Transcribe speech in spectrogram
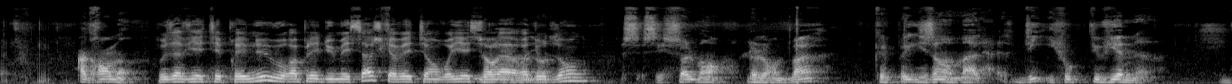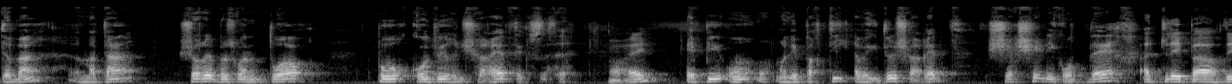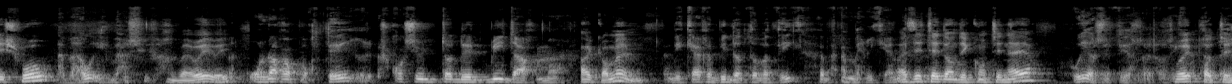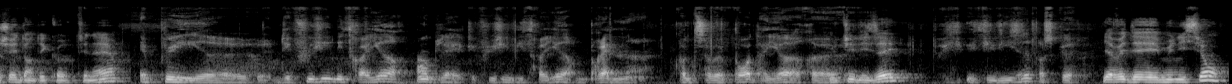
à Grandmont. Vous aviez été prévenu, vous vous rappelez du message qui avait été envoyé sur la radio de Londres C'est seulement le lendemain que le paysan m'a dit il faut que tu viennes demain matin, j'aurai besoin de toi pour conduire une charrette, etc. Ouais. Et puis on, on est parti avec deux charrettes chercher les conteneurs. Attelés par des chevaux Ah bah oui, bien sûr. Ben oui, oui. On a rapporté, je crois que c'est une tonne et demie d'armes. Ah, quand même. Des carabines automatiques américaines. Elles étaient dans des containers Oui, elles étaient dans des Oui, conteneurs. protégées dans des containers. Et puis euh, des fusils mitrailleurs anglais, des fusils mitrailleurs Bren, qu'on ne savait pas d'ailleurs euh, Utilisées. utiliser parce que Il y avait des munitions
